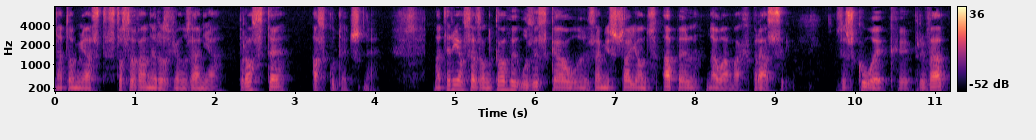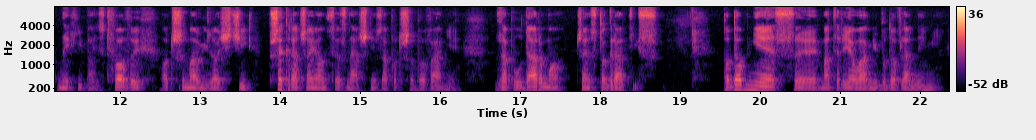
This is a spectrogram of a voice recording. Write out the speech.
natomiast stosowane rozwiązania proste, a skuteczne. Materiał sezonkowy uzyskał zamieszczając apel na łamach prasy. Ze szkółek prywatnych i państwowych otrzymał ilości przekraczające znacznie zapotrzebowanie. Za pół darmo, często gratis. Podobnie z materiałami budowlanymi.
